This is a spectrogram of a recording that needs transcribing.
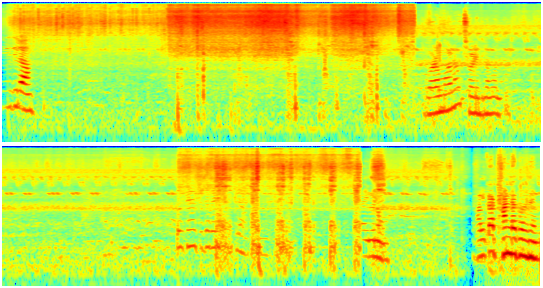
দিয়ে দিলাম। গরম মশলা ছড়িয়ে দিলাম অল্প। হালকা ঠান্ডা করে নেব।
